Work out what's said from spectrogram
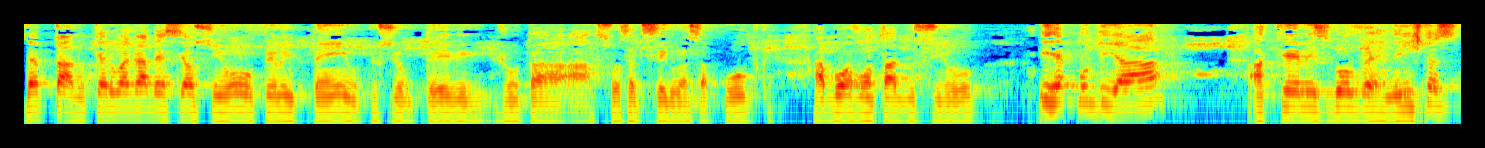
Deputado, quero agradecer ao senhor pelo empenho que o senhor teve junto à Força de Segurança Pública, a boa vontade do senhor, e repudiar aqueles governistas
